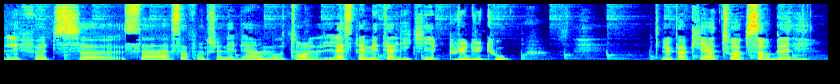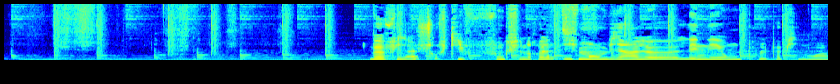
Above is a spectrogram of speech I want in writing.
les feutres, ça, fonctionnait bien, mais autant l'aspect métallique, il est plus du tout. Le papier a tout absorbé. Bah, au final, je trouve qu'il fonctionne relativement bien les néons pour le papier noir.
